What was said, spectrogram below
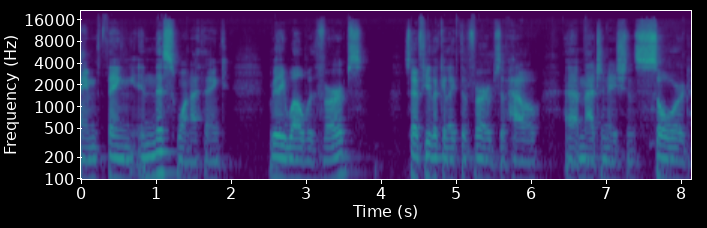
same thing in this one, I think, really well with verbs. So if you look at like the verbs of how uh, imagination soared,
